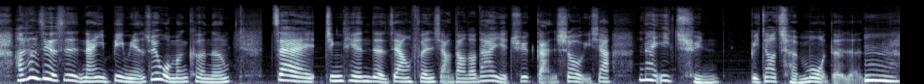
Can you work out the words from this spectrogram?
好像这个是难以避免。所以，我们可能在今天的这样分享当中，大家也去感受一下那一群比较沉默的人，嗯，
